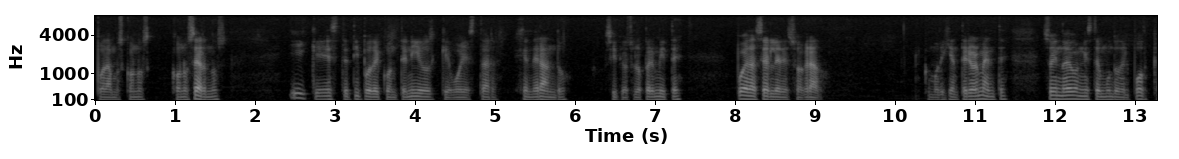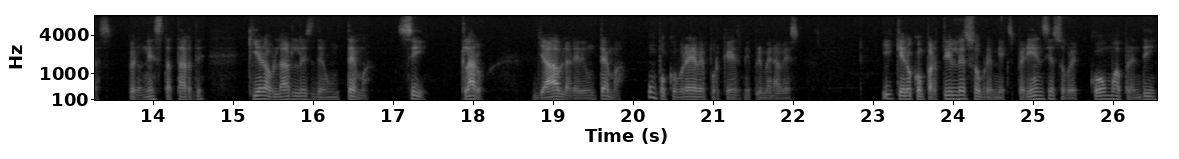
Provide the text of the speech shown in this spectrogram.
podamos conocernos y que este tipo de contenidos que voy a estar generando, si Dios lo permite, pueda serle de su agrado. Como dije anteriormente, soy nuevo en este mundo del podcast, pero en esta tarde quiero hablarles de un tema. Sí, claro, ya hablaré de un tema, un poco breve porque es mi primera vez. Y quiero compartirles sobre mi experiencia sobre cómo aprendí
